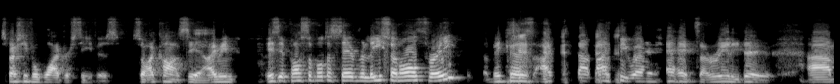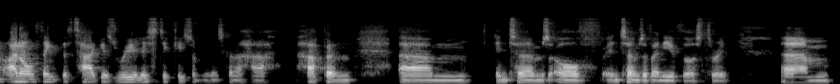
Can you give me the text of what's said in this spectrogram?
especially for wide receivers. So I can't see it. I mean, is it possible to say release on all three? Because I that might be where it heads. I really do. Um, I don't think the tag is realistically something that's going to ha- happen um, in terms of in terms of any of those three. Um,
